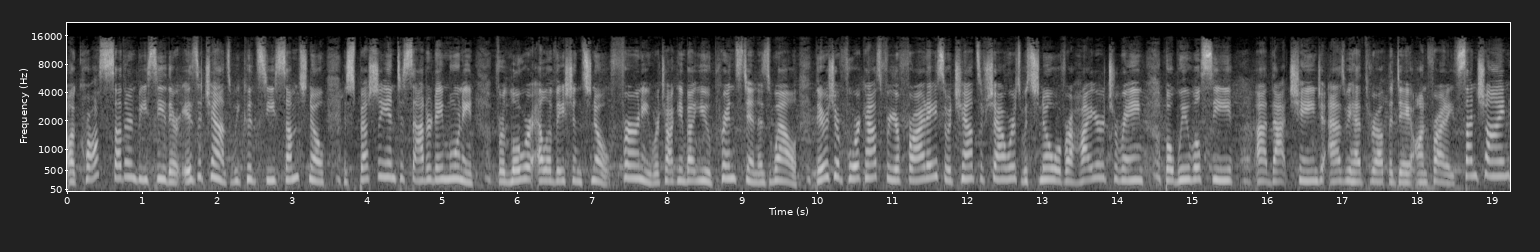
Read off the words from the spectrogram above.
across southern BC, there is a chance we could see some snow, especially into Saturday morning for lower elevation snow. Fernie, we're talking about you. Princeton as well. There's your forecast for your Friday. So a chance of showers with snow over higher terrain, but we will see uh, that change as we head throughout the day on Friday. Sunshine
